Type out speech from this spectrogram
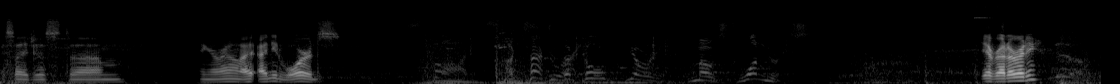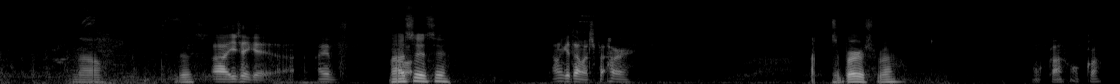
Guess I just um hang around. I I need wards. Spawn. Attack the gold fury. Most wondrous. You have red already? No. This. Uh, you take it. I have. No, I see it see. I don't get that much power. It's a burst, bro. Okay, okay.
